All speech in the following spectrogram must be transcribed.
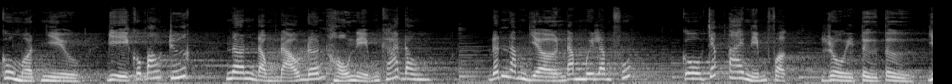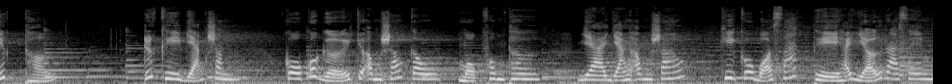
cô mệt nhiều vì có báo trước Nên đồng đạo đến hộ niệm khá đông. Đến 5 giờ 55 phút, cô chắp tay niệm Phật rồi từ từ dứt thở. Trước khi giảng sanh, cô có gửi cho ông Sáu Câu một phong thơ Và dặn ông Sáu, khi cô bỏ xác thì hãy dở ra xem.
